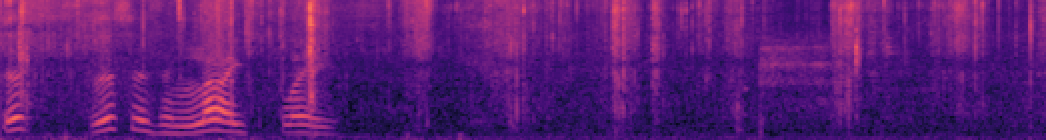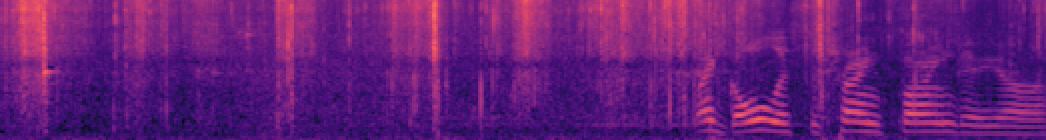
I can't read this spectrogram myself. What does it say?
This this is a nice place. My goal is to try and find a uh,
